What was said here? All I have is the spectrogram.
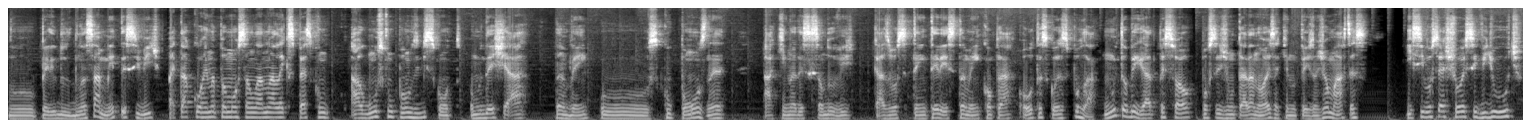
no período do lançamento desse vídeo, vai estar correndo a promoção lá no AliExpress com alguns cupons de desconto. Vamos deixar também os cupons, né, aqui na descrição do vídeo, caso você tenha interesse também em comprar outras coisas por lá. Muito obrigado, pessoal, por se juntar a nós aqui no 3 Dungeon Masters. E se você achou esse vídeo útil,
